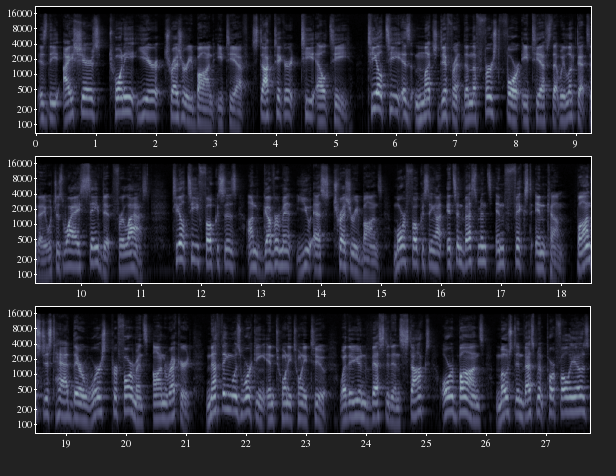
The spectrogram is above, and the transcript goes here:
is the iShares 20-year Treasury Bond ETF, stock ticker TLT. TLT is much different than the first four ETFs that we looked at today, which is why I saved it for last. TLT focuses on government US Treasury bonds, more focusing on its investments in fixed income. Bonds just had their worst performance on record. Nothing was working in 2022. Whether you invested in stocks or bonds, most investment portfolios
